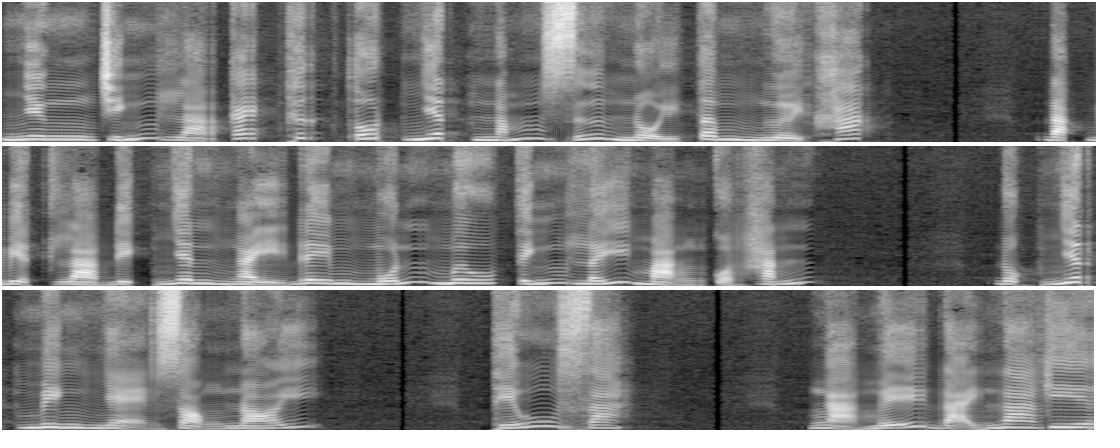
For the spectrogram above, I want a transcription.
Nhưng chính là cách thức tốt nhất nắm giữ nội tâm người khác. Đặc biệt là địch nhân ngày đêm muốn mưu tính lấy mạng của hắn. Độc nhất minh nhẹ giọng nói. Thiếu ra. Ngã mễ đại na kia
